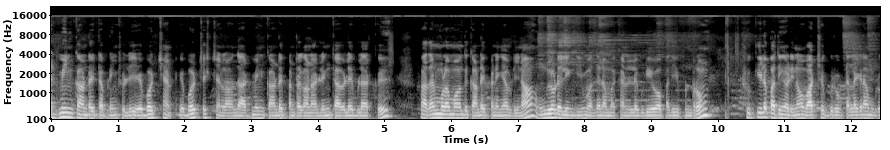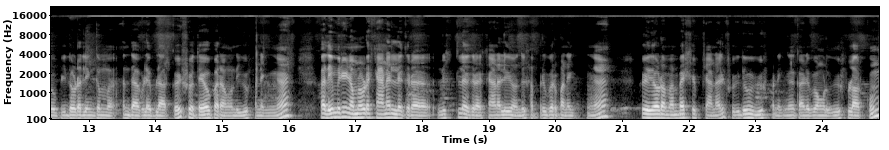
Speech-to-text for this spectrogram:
அட்மின் காண்டாக்ட் அப்படின்னு சொல்லி எபோட் சேன் எபோட் செக்ஷனில் வந்து அட்மின் காண்டாக்ட் பண்ணுறதுக்கான லிங்க் அவைலபிளாக இருக்குது ஸோ அதன் மூலமாக வந்து காண்டாக்ட் பண்ணிங்க அப்படின்னா உங்களோட லிங்கையும் வந்து நம்ம சேனலில் வீடியோவாக பதிவு பண்ணுறோம் ஸோ கீழே பார்த்தீங்க அப்படின்னா வாட்ஸ்அப் குரூப் டெலகிராம் குரூப் இதோட லிங்க்கும் வந்து அவைலபிளாக இருக்குது ஸோ தேவைப்படுறவங்க வந்து யூஸ் பண்ணிக்கோங்க. அதேமாரி நம்மளோட சேனலில் இருக்கிற லிஸ்ட்டில் இருக்கிற சேனலையும் வந்து சப்ஸ்கிரைபர் பண்ணிக்கோங்க ஸோ இதோட மெம்பர்ஷிப் சேனல் ஸோ இதுவும் யூஸ் பண்ணிக்கோங்க. கண்டிப்பாக உங்களுக்கு யூஸ்ஃபுல்லாக இருக்கும்.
